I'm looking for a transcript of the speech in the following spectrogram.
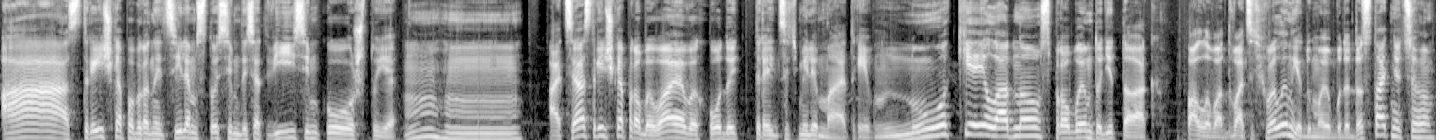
А, стрічка по бронецілям 178 коштує. Угу. А ця стрічка пробиває, виходить 30 мм. Ну окей, ладно, спробуємо тоді так. Палива 20 хвилин, я думаю, буде достатньо цього.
